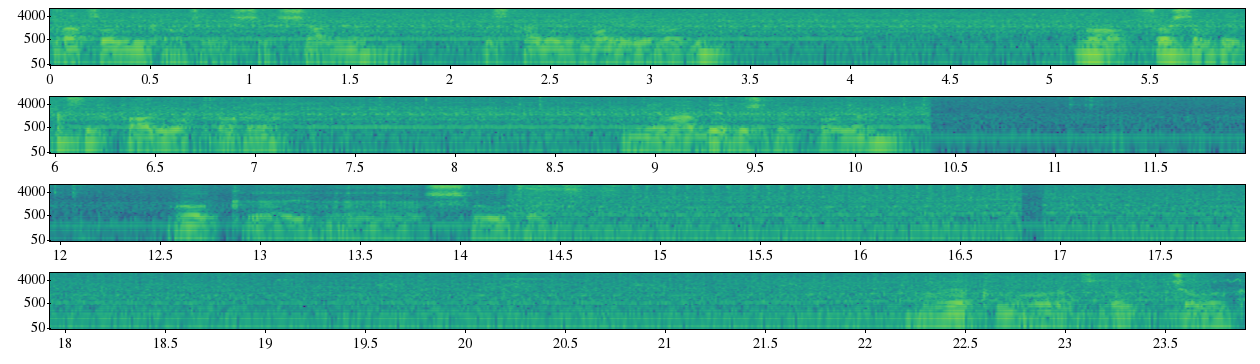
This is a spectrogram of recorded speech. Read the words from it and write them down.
pracownika oczywiście sianie. Pryskanie w mojej roli. No, coś tam tej kasy wpadło trochę. Nie ma biedy, że tak powiem. Okej, okay, szluter. No jak, dobra, co za ciołek.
